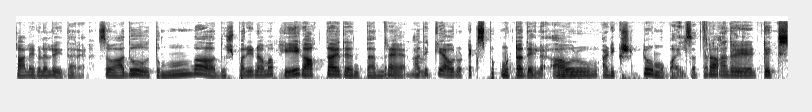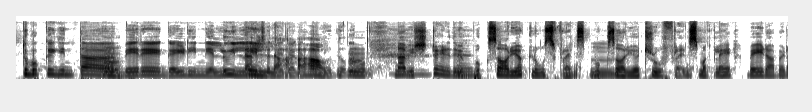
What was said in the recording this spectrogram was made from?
ಶಾಲೆಗಳಲ್ಲೂ ಇದ್ದಾರೆ. ಸೊ ಅದು ತುಂಬ ದುಷ್ಪರಿಣಾಮ. ಹೇಗೆ ಆಗ್ತಾ ಇದೆ ಅಂತ ಅಂದ್ರೆ ಅದಕ್ಕೆ ಅವರು ಟೆಕ್ಸ್ಟ್ ಬುಕ್ ಮುಟ್ಟೋದೇ ಇಲ್ಲ. ಅವರು ಅಡಿಕ್ಷನ್ ಟು ಮೊಬೈಲ್ಸ್ ಹತ್ರ. ಆದ್ರೆ ಟೆಕ್ಸ್ಟ್ ಬುಕ್ಗಿಂತ ಬೇರೆ ಗೈಡ್ ಇನ್ನೆಲ್ಲೂ ಇಲ್ಲ ಇಲ್ಲ. ಹೌದು. ನಾವೆಷ್ಟು ಹೇಳಿದ್ವಿ. Books are your close friends books are your true friends ಮಕ್ಕಳೇ ಬೇಡ ಬೇಡ.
